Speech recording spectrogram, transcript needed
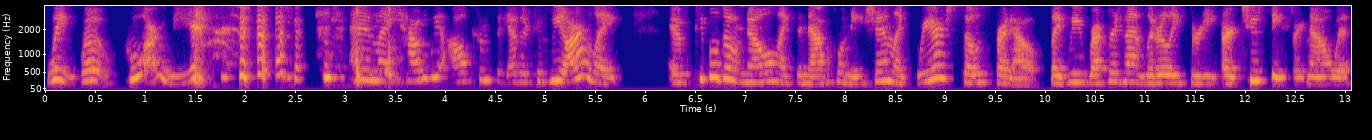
wait, what? Who are we? and like, how do we all come together? Because we are like if people don't know like the Navajo Nation, like we are so spread out. Like we represent literally three or two states right now with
